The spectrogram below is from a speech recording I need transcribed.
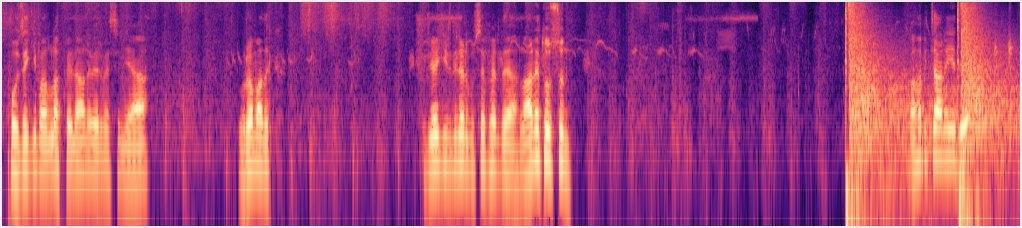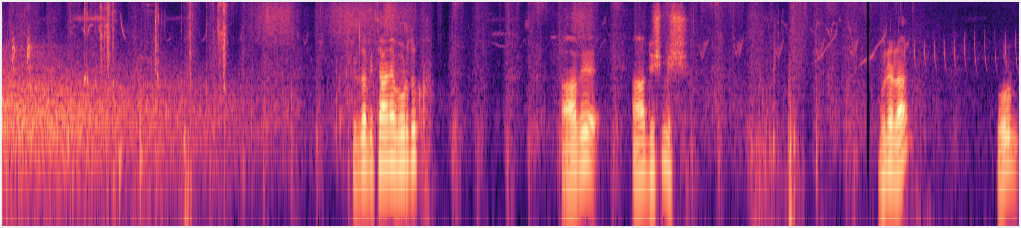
poze gibi Allah belanı vermesin ya. Vuramadık. Şuraya girdiler bu sefer de ya. Lanet olsun. Daha bir tane yedi. Şurada bir tane vurduk. Abi, aa düşmüş. Bu ne lan? Oğlum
